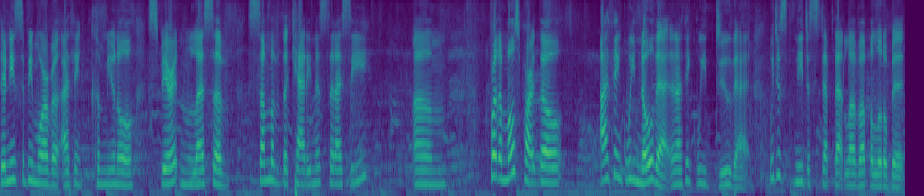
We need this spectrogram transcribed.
there needs to be more of a, I think, communal spirit and less of some of the cattiness that I see. Um, for the most part, though, I think we know that, and I think we do that. We just need to step that love up a little bit.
